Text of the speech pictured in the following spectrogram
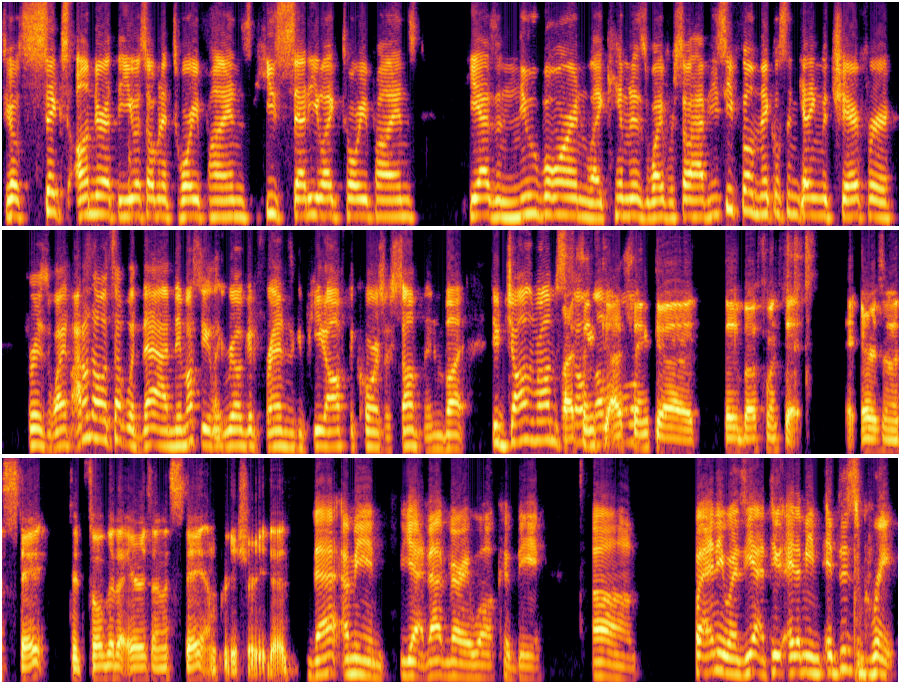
to go six under at the U.S. Open at Torrey Pines. He said he liked Torrey Pines. He has a newborn. Like him and his wife were so happy. You see Phil Mickelson getting the chair for for his wife. I don't know what's up with that. they must be like real good friends and compete off the course or something. But dude, Jon Rahm's so I think I think uh, they both went to Arizona State. Did Phil go to Arizona State? I'm pretty sure he did. that I mean, yeah, that very well could be. Um, but anyways, yeah, dude. I mean, it, this is great.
